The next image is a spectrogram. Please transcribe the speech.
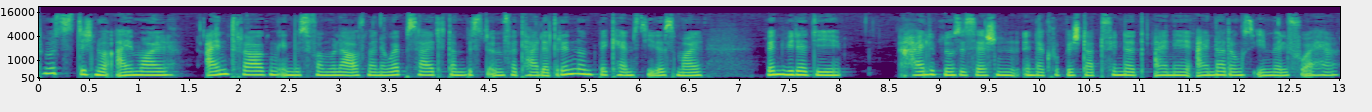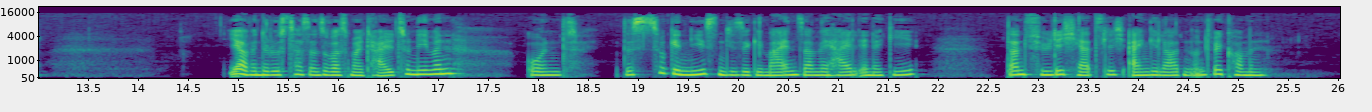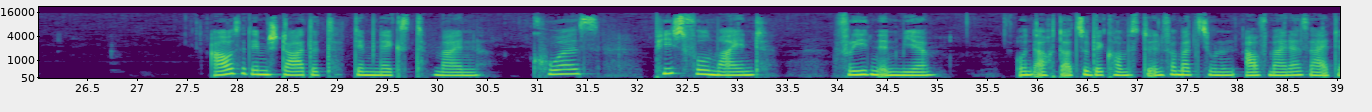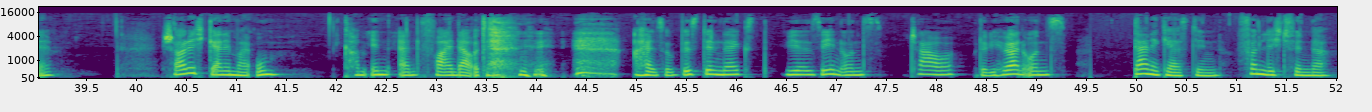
Du müsstest dich nur einmal eintragen in das Formular auf meiner Website, dann bist du im Verteiler drin und bekämst jedes Mal, wenn wieder die Heilhypnose-Session in der Gruppe stattfindet, eine Einladungs-E-Mail vorher. Ja, wenn du Lust hast, an sowas mal teilzunehmen und das zu genießen, diese gemeinsame Heilenergie, dann fühl dich herzlich eingeladen und willkommen. Außerdem startet demnächst mein Kurs Peaceful Mind, Frieden in mir und auch dazu bekommst du Informationen auf meiner Seite. Schau dich gerne mal um. Come in and find out. also bis demnächst. Wir sehen uns. Ciao. Oder wir hören uns. Deine Kerstin von Lichtfinder.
